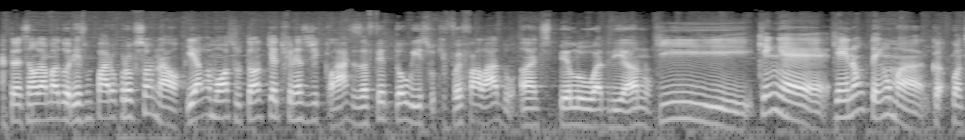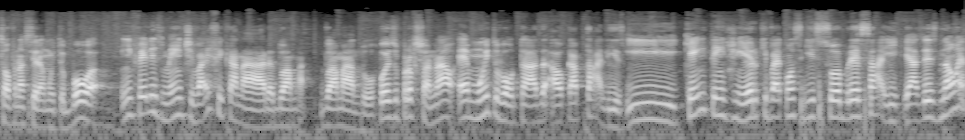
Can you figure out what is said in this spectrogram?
a transição do amadorismo para o profissional. E ela mostra o tanto que a diferença de classes afetou isso, que foi falado antes pelo Adriano, que quem é quem não tem uma condição financeira muito boa, infelizmente vai ficar na área do, ama, do amador, pois o profissional é muito voltado ao capitalismo. E quem tem dinheiro que vai conseguir sobressair. E às vezes não é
